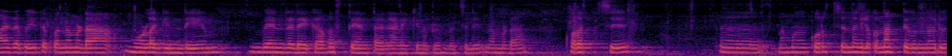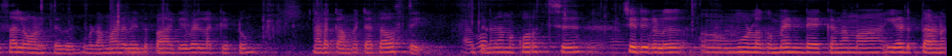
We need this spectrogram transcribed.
മഴ പെയ്തപ്പോൾ നമ്മുടെ മുളകിന്റെയും വെണ്ടയുടെയൊക്കെ അവസ്ഥയാണ് കാണിക്കുന്നത് എന്ന് വെച്ചാൽ നമ്മുടെ കുറച്ച് നമ്മൾ കുറച്ച് എന്തെങ്കിലുമൊക്കെ നട്ടിരുന്ന ഒരു സ്ഥലമാണിത് ഇവിടെ മഴ പെയ്തപ്പോൾ ആകെ വെള്ളക്കെട്ടും നടക്കാൻ പറ്റാത്ത അവസ്ഥയും പിന്നെ നമ്മൾ കുറച്ച് ചെടികൾ മുളകും വെണ്ടയൊക്കെ നമ്മൾ ഈ അടുത്താണ്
